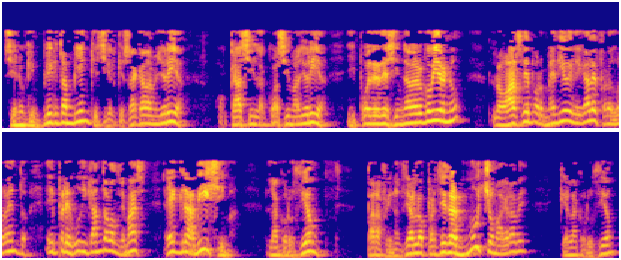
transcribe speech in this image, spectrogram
sino que implica también que si el que saca la mayoría, o casi la cuasi mayoría, y puede designar al gobierno, lo hace por medios ilegales fraudulentos, es perjudicando a los demás. Es gravísima. La corrupción para financiar los partidos es mucho más grave que la corrupción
